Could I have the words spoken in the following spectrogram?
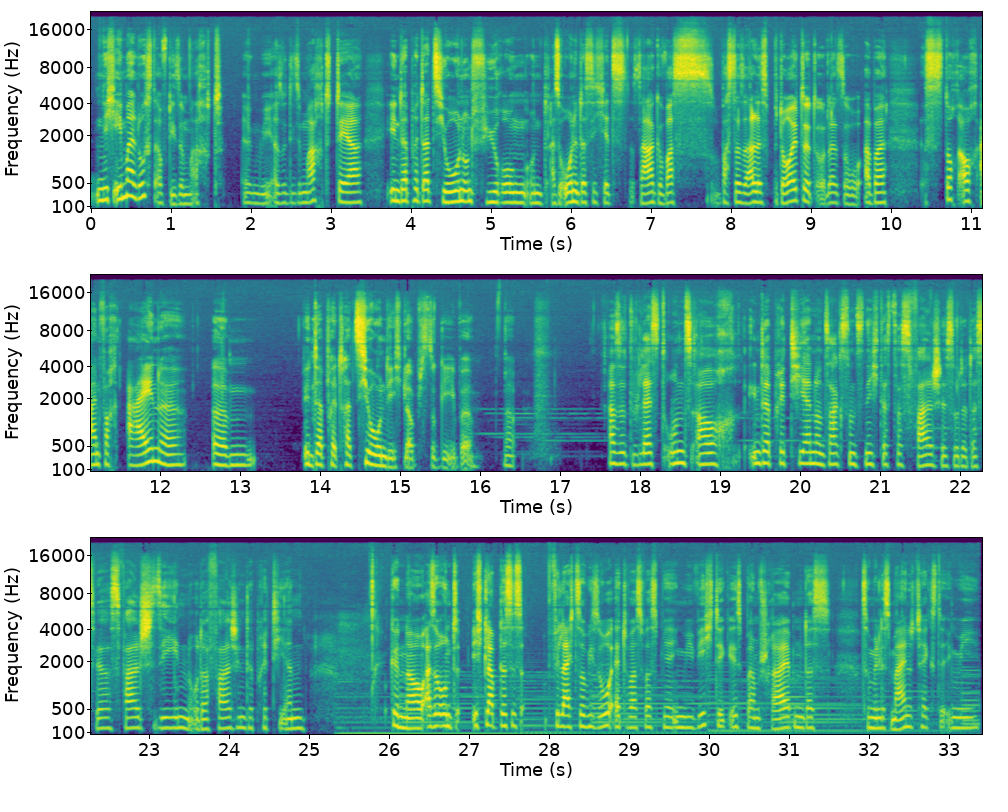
nicht immer Lust auf diese Macht irgendwie. Also diese Macht der Interpretation und Führung und also ohne dass ich jetzt sage, was, was das alles bedeutet oder so. Aber es ist doch auch einfach eine ähm, Interpretation, die ich, glaube ich, so gebe. Ja. Also du lässt uns auch interpretieren und sagst uns nicht, dass das falsch ist oder dass wir das falsch sehen oder falsch interpretieren. Genau, also und ich glaube, das ist vielleicht sowieso etwas, was mir irgendwie wichtig ist beim Schreiben, dass zumindest meine Texte irgendwie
